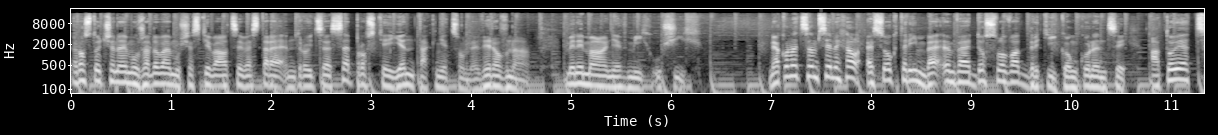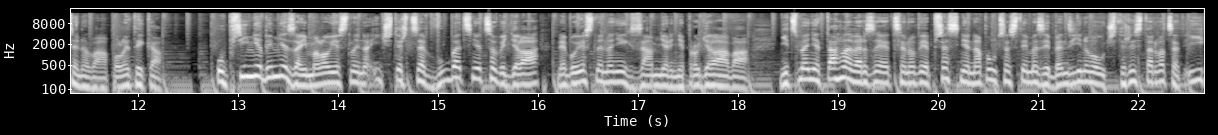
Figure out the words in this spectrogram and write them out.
roztočenému řadovému šestiválci ve staré M3 se prostě jen tak něco nevyrovná. Minimálně v mých uších. Nakonec jsem si nechal ESO, kterým BMW doslova drtí konkurenci, a to je cenová politika. Upřímně by mě zajímalo, jestli na i4 vůbec něco vydělá, nebo jestli na nich záměrně prodělává. Nicméně tahle verze je cenově přesně na půl cesty mezi benzínovou 420i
